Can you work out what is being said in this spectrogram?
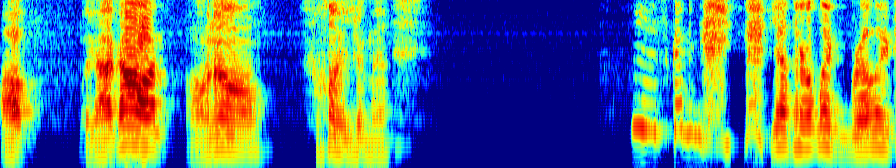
Oh, we got God. Oh no. Oh, yeah, man. He's gonna. Yeah, they're like really.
